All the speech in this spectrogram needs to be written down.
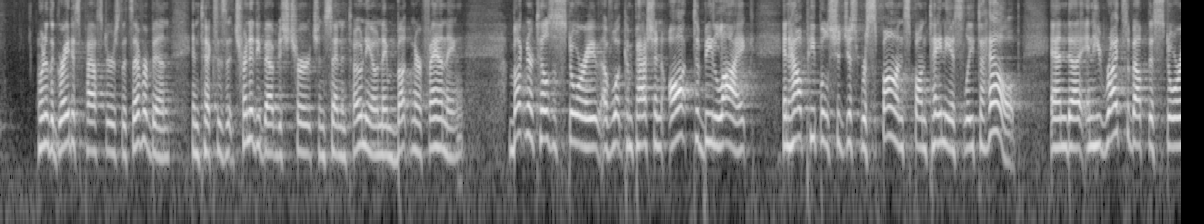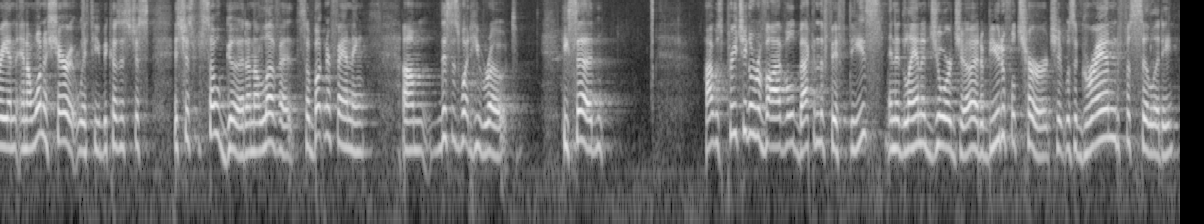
one of the greatest pastors that's ever been in Texas at Trinity Baptist Church in San Antonio, named Buckner Fanning. Buckner tells a story of what compassion ought to be like and how people should just respond spontaneously to help. And, uh, and he writes about this story, and, and I want to share it with you because it's just, it's just so good, and I love it. So, Buckner Fanning, um, this is what he wrote. He said, I was preaching a revival back in the 50s in Atlanta, Georgia, at a beautiful church. It was a grand facility.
